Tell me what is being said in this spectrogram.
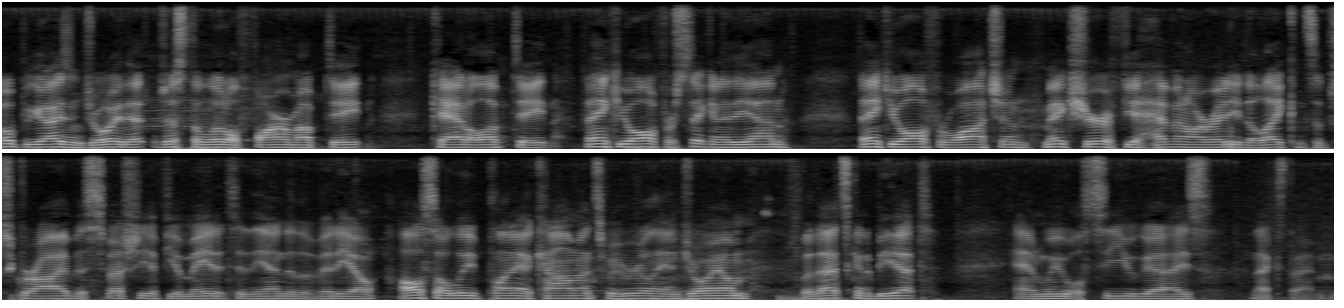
Hope you guys enjoyed it. Just a little farm update, cattle update. Thank you all for sticking to the end. Thank you all for watching. Make sure if you haven't already to like and subscribe, especially if you made it to the end of the video. Also leave plenty of comments. We really enjoy them. But that's going to be it. And we will see you guys next time.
